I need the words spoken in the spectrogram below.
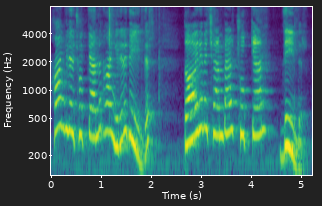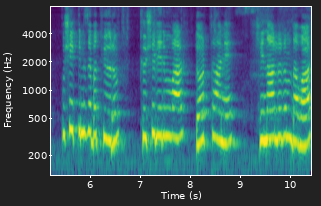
Hangileri çokgendir, hangileri değildir? Daire ve çember çokgen değildir. Bu şeklimize bakıyorum. Köşelerim var. 4 tane. Kenarlarım da var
